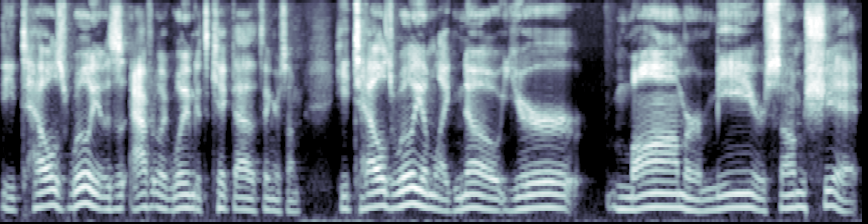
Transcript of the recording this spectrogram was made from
he tells William this is after like William gets kicked out of the thing or something. He tells William like, "No, your mom or me or some shit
